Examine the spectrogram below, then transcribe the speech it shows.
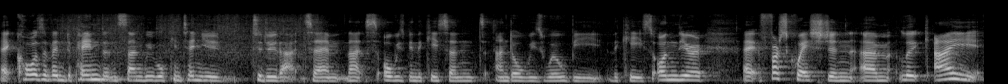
uh, cause of independence, and we will continue to do that. Um, that's always been the case and, and always will be the case. On your uh, first question, um, look, I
